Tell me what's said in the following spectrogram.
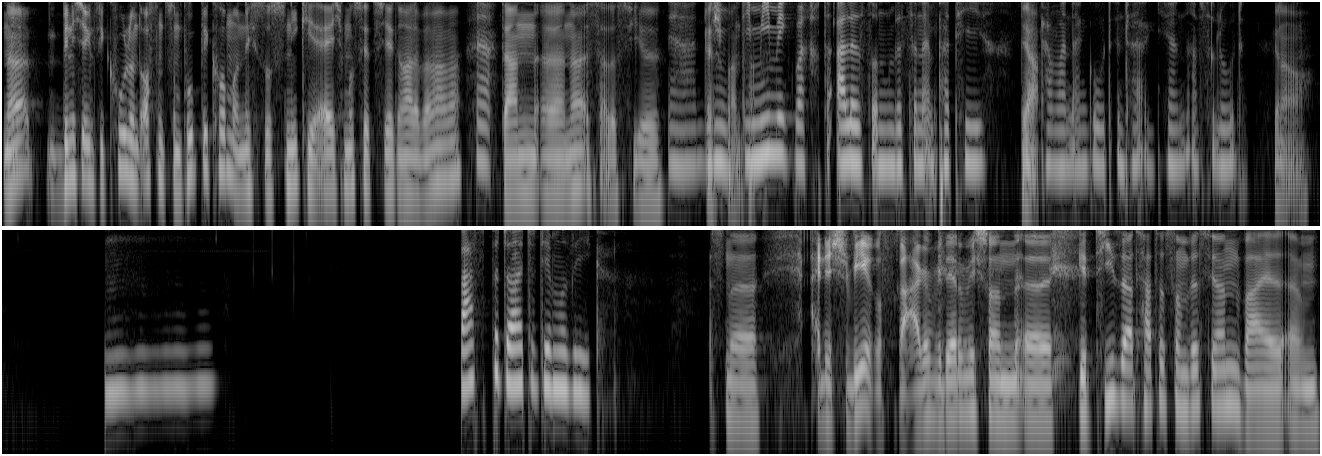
Ne? Ja. Bin ich irgendwie cool und offen zum Publikum und nicht so sneaky, ey, ich muss jetzt hier gerade, ja. dann äh, ne, ist alles viel ja, die, entspannter. Die Mimik macht alles und ein bisschen Empathie. Ja. Da kann man dann gut interagieren, absolut. Genau. Mhm. Was bedeutet dir Musik? Das ist eine, eine schwere Frage, mit der du mich schon äh, geteasert hattest so ein bisschen, weil ähm,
